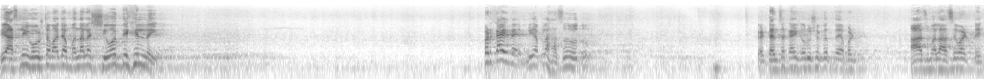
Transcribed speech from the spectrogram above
ही असली गोष्ट माझ्या मनाला शिवत देखील नाही. पण काय नाही मी आपला हसत होतो. कारण त्यांचं काही करू शकत नाही आपण. आज मला असे वाटते.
